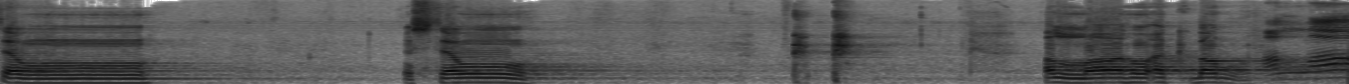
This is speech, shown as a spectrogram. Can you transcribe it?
استووا. استووا. الله أكبر. الله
